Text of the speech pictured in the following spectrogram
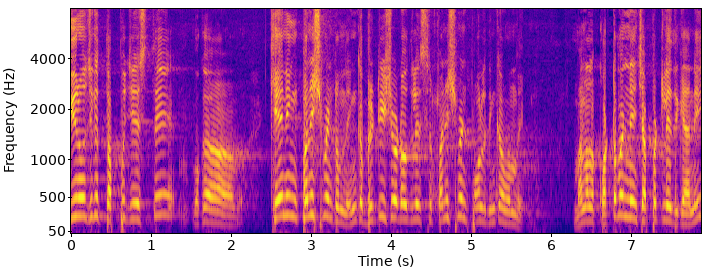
ఈ రోజుకి తప్పు చేస్తే ఒక కేనింగ్ పనిష్మెంట్ ఉంది. ఇంకా బ్రిటిష్ వాడు వదిలేసిన పనిష్మెంట్ పోలేదు ఇంకా ఉంది. మనల్ని కొట్టమని నేను చెప్పట్లేదు కానీ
